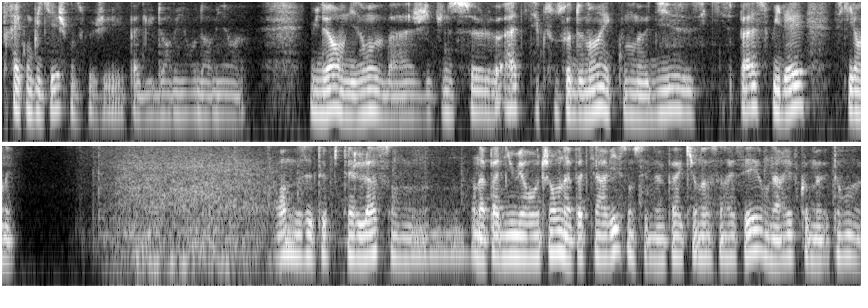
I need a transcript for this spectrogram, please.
très compliqué. Je pense que j'ai pas dû dormir euh, une heure en me disant euh, bah j'ai qu'une seule hâte c'est que ce soit demain et qu'on me dise ce qui se passe où il est ce qu'il en est. On rentre dans cet hôpital là sans... on n'a pas de numéro de chambre on n'a pas de service on sait même pas à qui on doit s'adresser. On arrive comme étant euh,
